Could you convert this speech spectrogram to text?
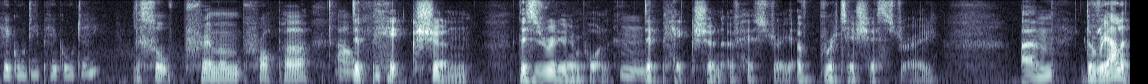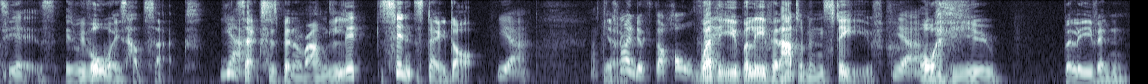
Higgledy piggledy. The sort of prim and proper Oh. depiction. This is really important. Hmm. Depiction of history, of British history. Um, the reality is, is we've always had sex. Yeah. Sex has been around lit- since day dot. Yeah. That's You know, kind of the whole thing. Whether you believe in Adam and Steve, Yeah. or whether you believe in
